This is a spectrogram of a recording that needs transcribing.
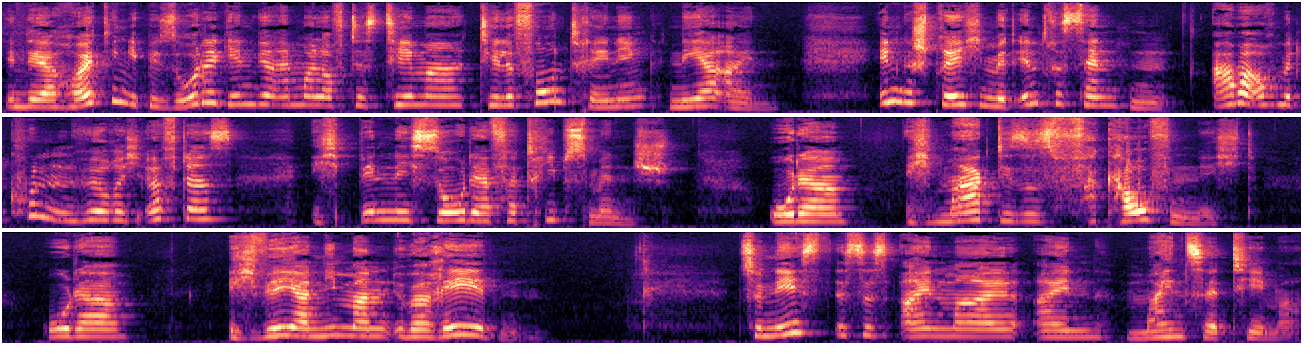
In der heutigen Episode gehen wir einmal auf das Thema Telefontraining näher ein. In Gesprächen mit Interessenten, aber auch mit Kunden höre ich öfters, ich bin nicht so der Vertriebsmensch oder ich mag dieses Verkaufen nicht oder ich will ja niemanden überreden. Zunächst ist es einmal ein Mindset-Thema.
